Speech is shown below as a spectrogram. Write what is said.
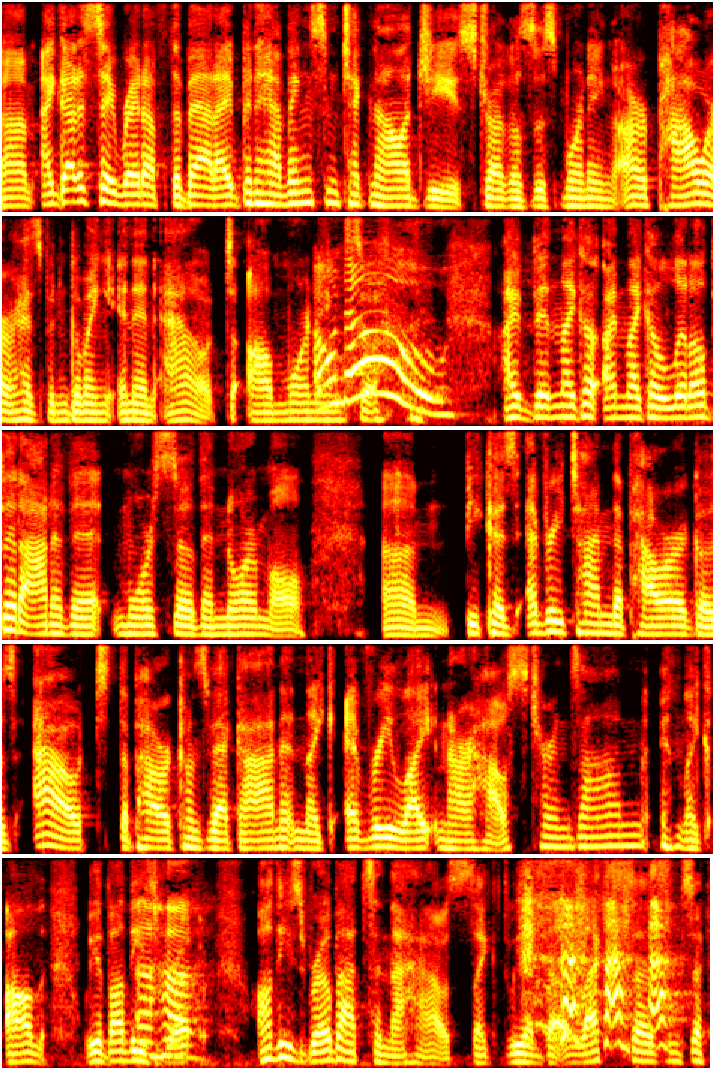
Um, I got to say right off the bat, I've been having some technology struggles this morning. Our power has been going in and out all morning. Oh no! So I've been like a, I'm like a little bit out of it more so than normal um, because every time the power goes out, the power comes back on, and like every light in our house turns on, and like all we have all these uh-huh. ro- all these robots in the house, like we have the Alexas and stuff,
